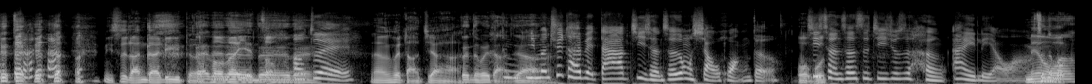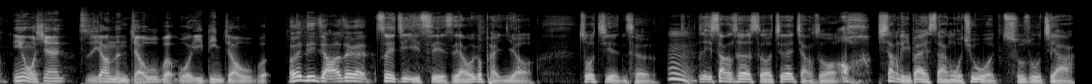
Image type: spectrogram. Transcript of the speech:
你是蓝的绿的，好那严重哦，对，那会打架，真的会打架。你们去台北搭计程车，那种小黄的计程车司机就是很爱聊啊，没有吗？因为我现在只要能叫 Uber，我一定叫 Uber。我跟你讲到这个，最近一次也是一样，我一个朋友。坐计程车，嗯，一上车的时候就在讲说，哦，上礼拜三我去我叔叔家，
